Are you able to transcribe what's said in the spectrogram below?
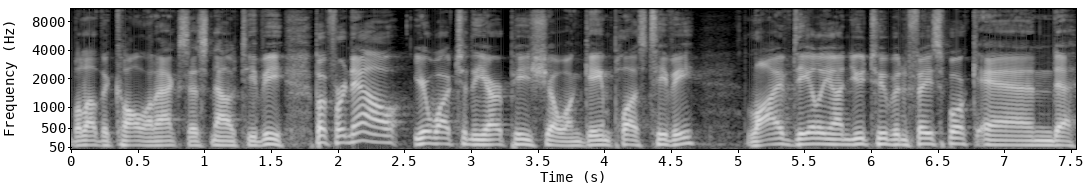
We'll have the call on Access Now TV. But for now, you're watching the RP show on Game Plus TV, live daily on YouTube and Facebook, and uh,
